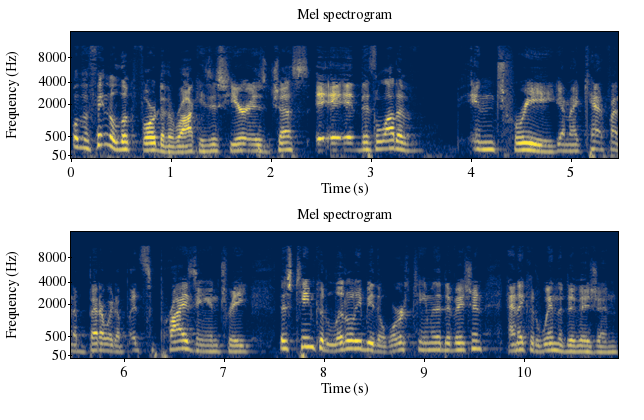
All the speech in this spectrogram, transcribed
Well, the thing to look forward to the Rockies this year is just it, it, there's a lot of intrigue, and I can't find a better way to. It's surprising intrigue. This team could literally be the worst team in the division, and it could win the division.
